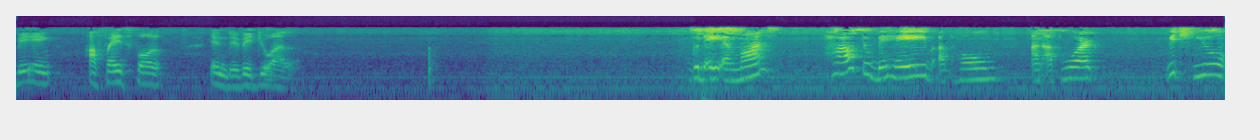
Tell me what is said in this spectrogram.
being a faithful individual. Good AM Mons. How to behave at home and at work which you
